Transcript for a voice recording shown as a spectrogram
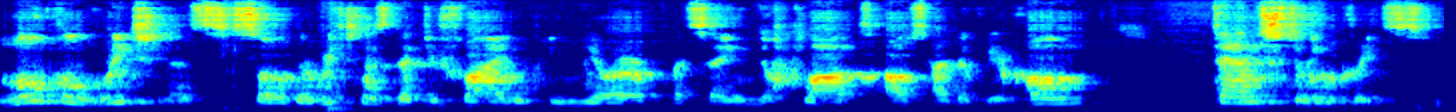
local richness, so the richness that you find in your, let's say, in your plot outside of your home, tends to increase.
